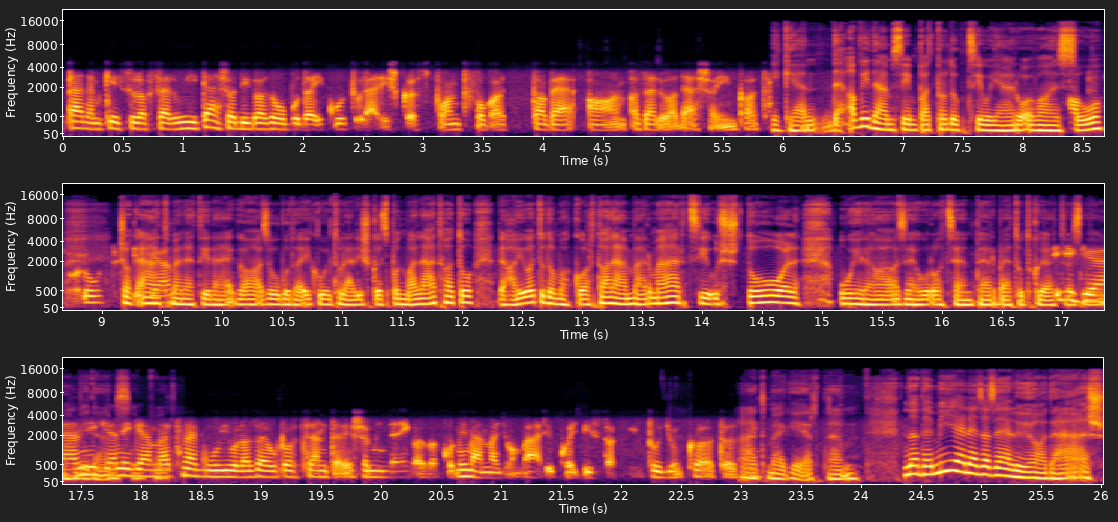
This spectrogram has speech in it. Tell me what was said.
el nem készül a felújítás, addig az Óbudai Kulturális Központ fogadta be a, az előadásainkat. Igen, de a Vidám Színpad produkciójáról van szó, Abszolút, csak igen. átmenetileg az Óbudai Kulturális Központban látható, de ha jól tudom, akkor talán már márciustól újra az Eurocenterbe tud költözni. Igen, igen, színpad. igen, mert megújul az Eurocenter, és a minden igaz, akkor mi már nagyon várjuk, hogy vissza tudjunk költözni. Hát megértem. Na de milyen ez az előadás?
